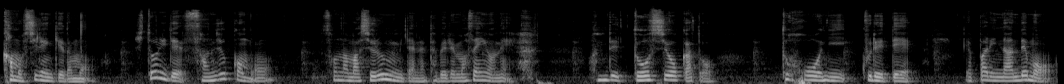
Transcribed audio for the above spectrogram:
かもしれんけども一人で30個もそんなマッシュルームみたいな食べれませんよね。ほんでどうしようかと途方に暮れてやっぱり何でも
